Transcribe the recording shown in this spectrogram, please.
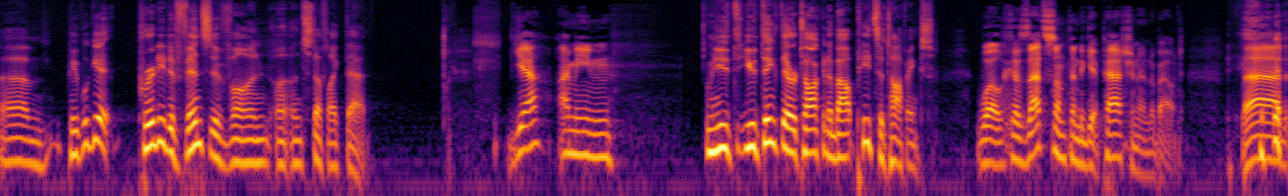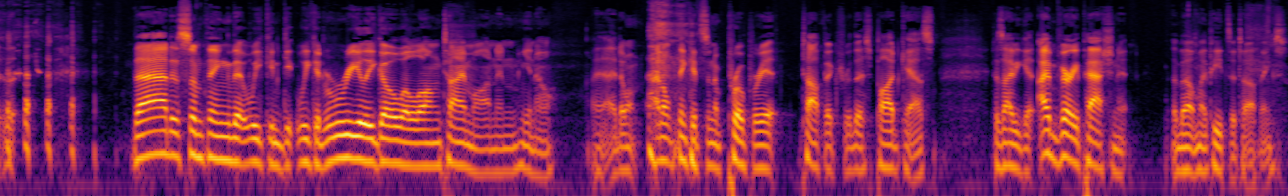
um, people get pretty defensive on on stuff like that. Yeah, I mean, I mean, you you'd think they were talking about pizza toppings. well, because that's something to get passionate about. That that is something that we can get, we could really go a long time on, and you know, I, I don't I don't think it's an appropriate topic for this podcast because I get I'm very passionate about my pizza toppings.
